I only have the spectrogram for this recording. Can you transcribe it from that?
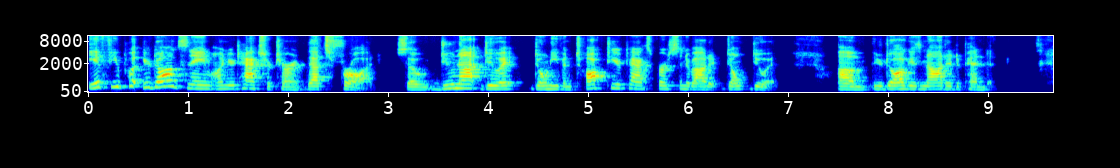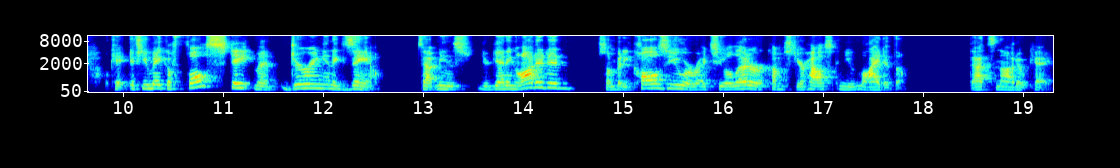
If you put your dog's name on your tax return, that's fraud. So do not do it. Don't even talk to your tax person about it. Don't do it. Um, your dog is not a dependent. Okay, if you make a false statement during an exam, that means you're getting audited, somebody calls you or writes you a letter or comes to your house and you lie to them. That's not okay.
